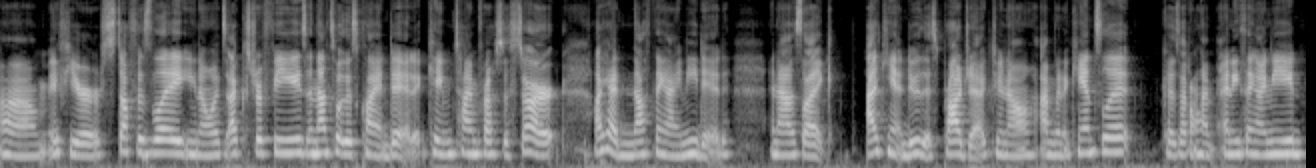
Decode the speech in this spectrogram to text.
Um, if your stuff is late, you know, it's extra fees. And that's what this client did. It came time for us to start. I had nothing I needed. And I was like, I can't do this project, you know, I'm going to cancel it because I don't have anything I need.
